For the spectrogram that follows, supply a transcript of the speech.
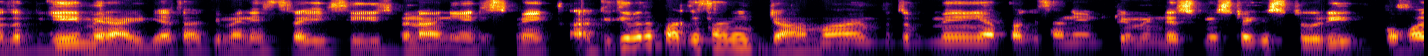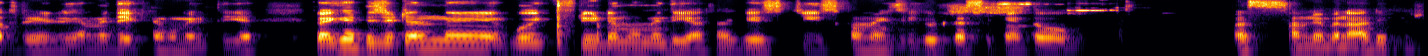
مطلب یہ میرا آئیڈیا تھا کہ میں نے اس طرح کی سیریز بنانی ہے جس میں کیونکہ مطلب پاکستانی ڈرامہ مطلب میں یا پاکستانی انٹرٹینمنٹ انڈسٹری میں اس طرح کی اسٹوری بہت ریئرلی ہمیں دیکھنے کو ملتی ہے۔ تو آئی ڈیجیٹل نے وہ ایک فریڈم ہمیں دیا تھا کہ اس چیز کو ہم ایگزیکیوٹ کر سکیں تو بس ہم نے بنا دی پھر۔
